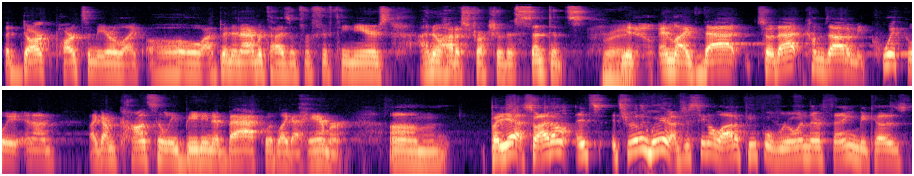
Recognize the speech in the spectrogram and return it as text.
the dark parts of me are like, oh, I've been in advertising for 15 years. I know how to structure this sentence, right. you know, and like that. So that comes out of me quickly, and I'm like, I'm constantly beating it back with like a hammer. Um, but yeah, so I don't. It's it's really weird. I've just seen a lot of people ruin their thing because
